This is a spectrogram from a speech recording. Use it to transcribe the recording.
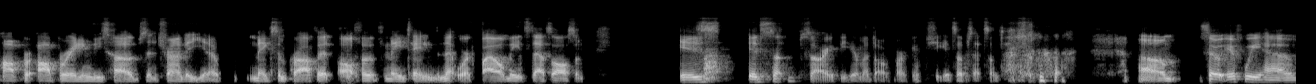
oper- operating these hubs and trying to you know make some profit off of maintaining the network. By all means that's awesome. Is it's sorry if you hear my dog barking. She gets upset sometimes. Um, so if we have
